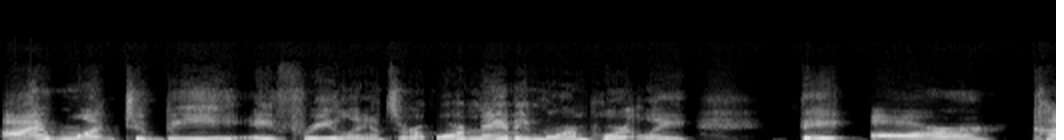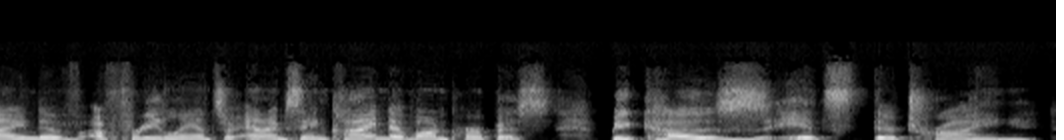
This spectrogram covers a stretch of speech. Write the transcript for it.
I want to be a freelancer, or maybe more importantly, they are kind of a freelancer. And I'm saying kind of on purpose because it's they're trying it,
